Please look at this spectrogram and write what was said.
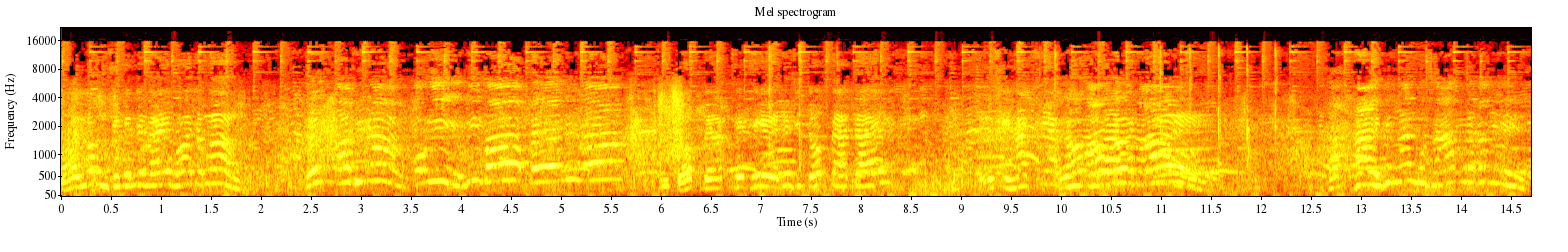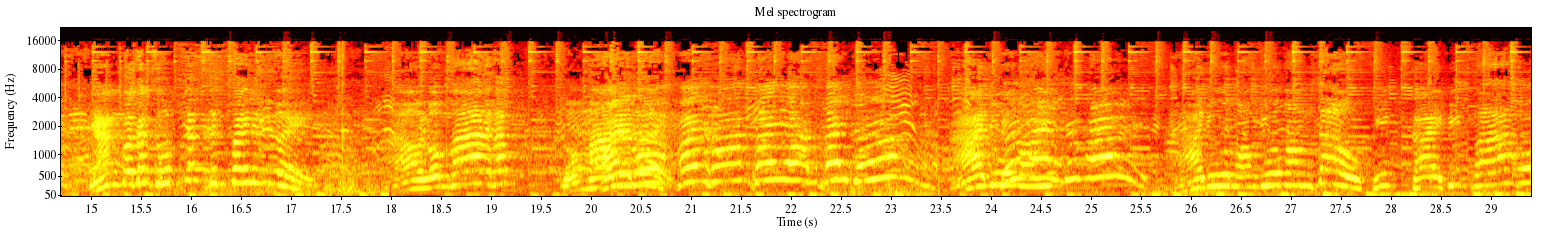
ตอนลงจะเป็นยังไงพอจะบ้างเป็นอาพี่น้องเก้าอี้นี่มาเป็นนี่มาสิจบแบบเท่ๆหรือสิจบแบบไหนหรือสิหักเนี่ยเขาเอาเลยไปทักทายที่นั่นลูกสาวนะครับนี่ยังก็ทั้งสุดยังขึ้นไปเรื่อยๆเอาลงมานะครับลงมาเรื่อยๆไฟหอนไฟอ่อนไฟถึงอายุดึงมอง อายุมองอยู่มองเจ้าพลิกชายพลิกฟ้าโอ้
